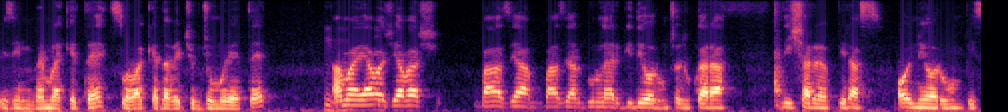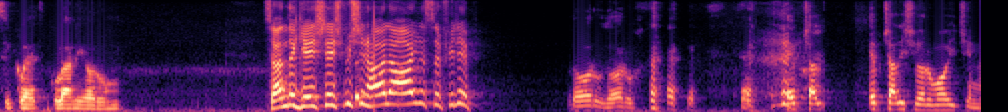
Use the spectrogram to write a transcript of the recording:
bizim memlekette Slovakya'da ve Türk Cumhuriyeti. Ama yavaş yavaş bazı bazı günler gidiyorum çocuklara dışarı biraz oynuyorum, bisiklet kullanıyorum. Sen de gençleşmişsin hala aynısın Filip. Doğru doğru. hep, çal- hep çalışıyorum o için.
